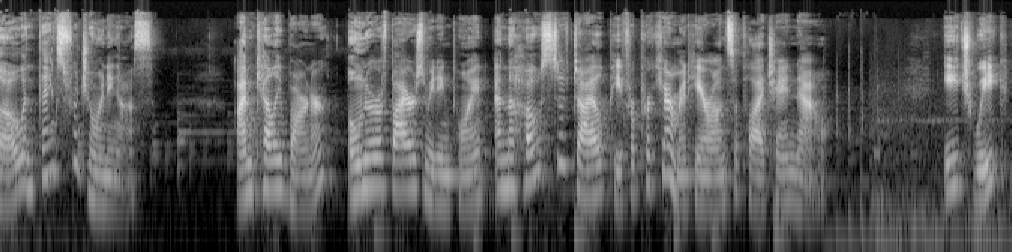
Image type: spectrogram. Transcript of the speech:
Hello, and thanks for joining us. I'm Kelly Barner, owner of Buyers Meeting Point and the host of Dial P for Procurement here on Supply Chain Now. Each week,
